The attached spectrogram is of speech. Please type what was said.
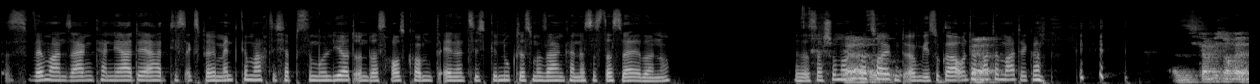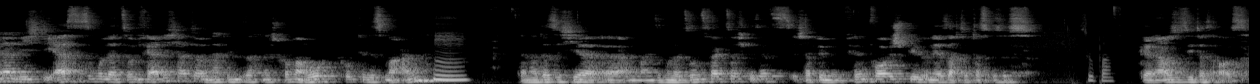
das, wenn man sagen kann, ja, der hat dieses Experiment gemacht, ich habe simuliert und was rauskommt, ändert sich genug, dass man sagen kann, das ist dasselbe. Ne? Das ist ja schon mal ja, also, überzeugend also, irgendwie, sogar unter ja. Mathematikern. Also ich kann mich noch erinnern, wie ich die erste Simulation fertig hatte und habe ihm gesagt, Mensch, komm mal hoch, guck dir das mal an. Hm. Dann hat er sich hier äh, an mein Simulationswerkzeug gesetzt. Ich habe ihm den Film vorgespielt und er sagte, das ist es. Super. Genau so sieht das aus.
